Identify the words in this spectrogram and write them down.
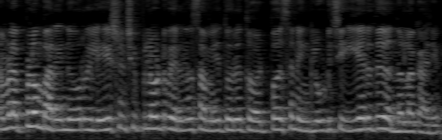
നമ്മൾ എപ്പോഴും പറയുന്നു റിലേഷൻഷിപ്പിലോട്ട് വരുന്ന സമയത്ത് ഒരു തേർഡ് പേഴ്സൺ ഇൻക്ലൂഡ് ചെയ്യരുത് എന്നുള്ള കാര്യം.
